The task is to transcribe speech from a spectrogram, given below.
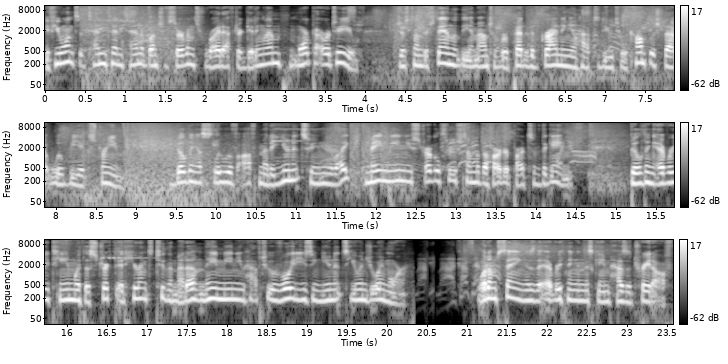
If you want to 10 10 10 a bunch of servants right after getting them, more power to you. Just understand that the amount of repetitive grinding you'll have to do to accomplish that will be extreme. Building a slew of off-meta units whom you like may mean you struggle through some of the harder parts of the game. Building every team with a strict adherence to the meta may mean you have to avoid using units you enjoy more. What I'm saying is that everything in this game has a trade-off,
